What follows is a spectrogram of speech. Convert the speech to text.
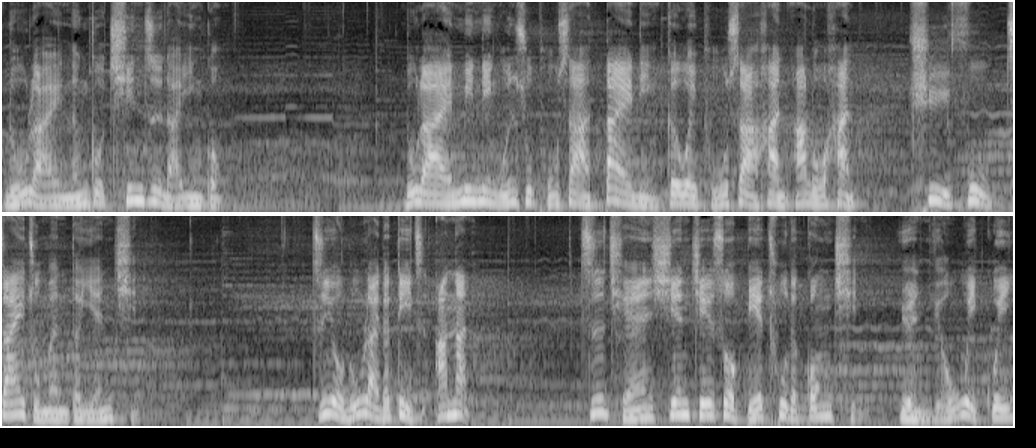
如来能够亲自来应供。如来命令文殊菩萨带领各位菩萨和阿罗汉。去赴斋主们的延请，只有如来的弟子阿难，之前先接受别处的恭请，远游未归。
